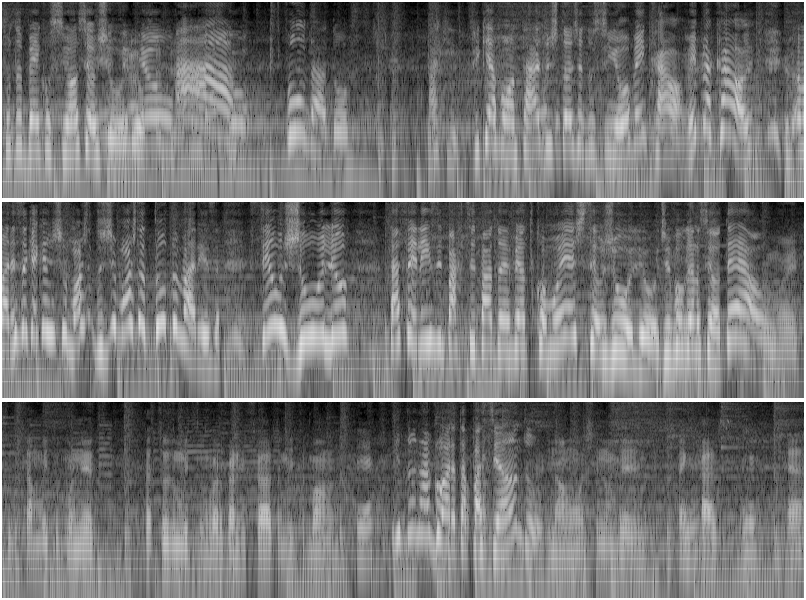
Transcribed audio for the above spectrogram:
Tudo bem com o senhor, seu Júlio? é o Ah, fundador. Aqui, fique à vontade, o estande é do senhor. Vem cá, ó. Vem pra cá, ó. A Marisa quer que a gente mostre, a gente mostra tudo, Marisa. Seu Júlio, tá feliz em participar de um evento como este, seu Júlio? Divulgando seu hotel? Muito, está muito bonito. Está tudo muito organizado, muito bom. É. E Dona Glória tá passeando? Não, hoje não vejo, está em casa. É. É.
